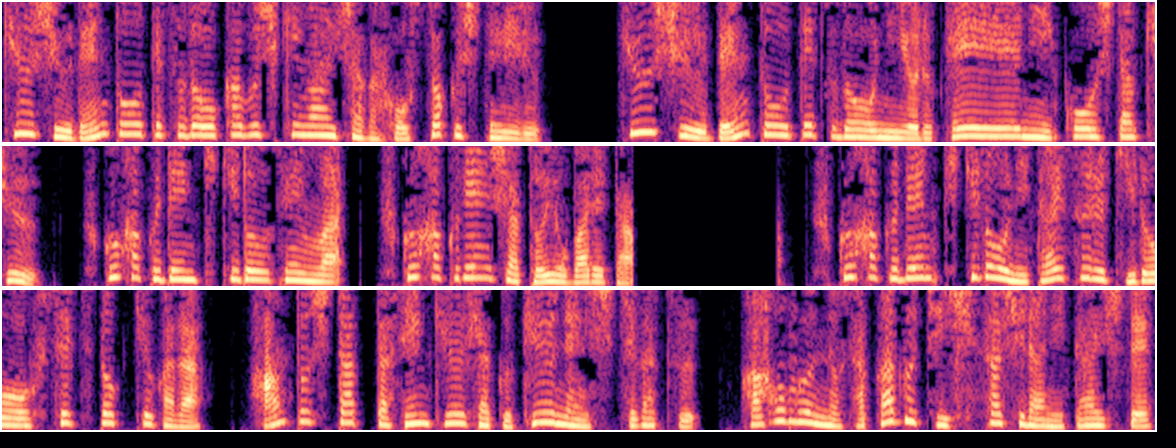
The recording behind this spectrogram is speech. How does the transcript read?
九州電東鉄道株式会社が発足している。九州電東鉄道による経営に移行した旧福白電気軌道線は福白電車と呼ばれた。福白電気軌道に対する軌道を不設特許から半年経った1909年7月、加保郡の坂口久志らに対して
